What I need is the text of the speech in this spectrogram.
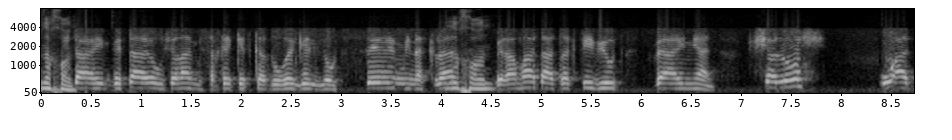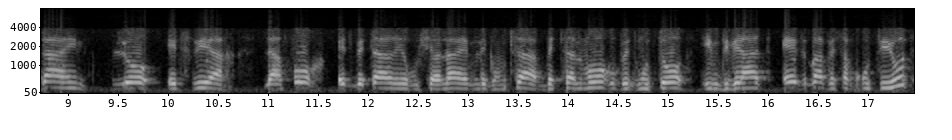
נכון. שתיים, בית"ר ירושלים משחקת כדורגל יוצא מן הכלל. נכון. ברמת האטרקטיביות והעניין. שלוש, הוא עדיין לא הצליח להפוך את בית"ר ירושלים לקבוצה בצלמו ובדמותו עם טביעת אצבע וסמכותיות,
